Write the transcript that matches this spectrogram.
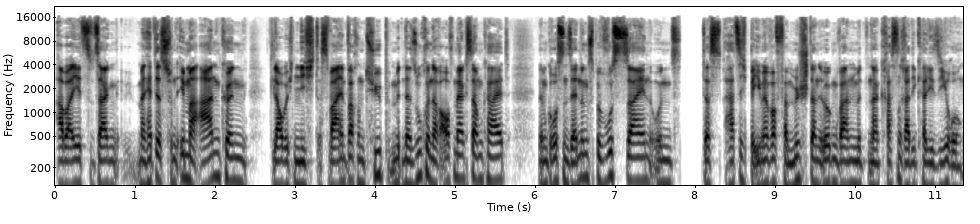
Aber jetzt sozusagen, man hätte es schon immer ahnen können, glaube ich nicht. Das war einfach ein Typ mit einer Suche nach Aufmerksamkeit, einem großen Sendungsbewusstsein und das hat sich bei ihm einfach vermischt dann irgendwann mit einer krassen Radikalisierung.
